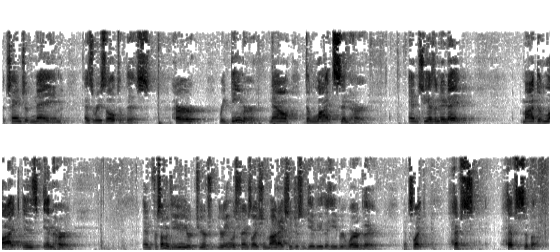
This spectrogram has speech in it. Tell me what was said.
a change of name as a result of this. Her Redeemer now delights in her, and she has a new name. My delight is in her. And for some of you, your, your, your English translation might actually just give you the Hebrew word there. It's like Hephzibah.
